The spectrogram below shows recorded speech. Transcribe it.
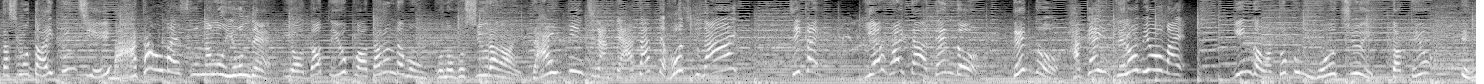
私も大ピンチ？またお前そんなもん読んで。いやだってよく当たるんだもんこの星占い。大ピンチなんて当たってほしくない。次回ギアファイター電動電動破壊0秒前。銀河は特に要注意。だってよ。え？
